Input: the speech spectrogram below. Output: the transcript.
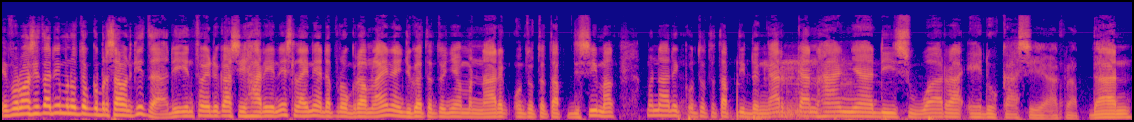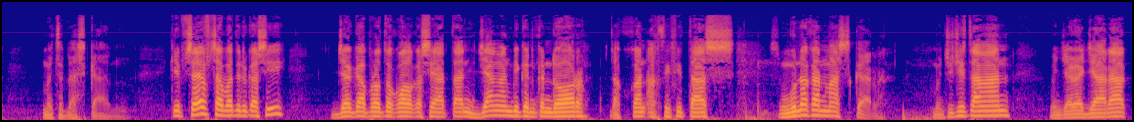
informasi tadi menutup kebersamaan kita di Info Edukasi hari ini. Selain ini ada program lain yang juga tentunya menarik untuk tetap disimak, menarik untuk tetap didengarkan hanya di suara edukasi ya, akrab dan mencerdaskan. Keep safe, sahabat edukasi. Jaga protokol kesehatan, jangan bikin kendor, lakukan aktivitas menggunakan masker, mencuci tangan, menjaga jarak,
